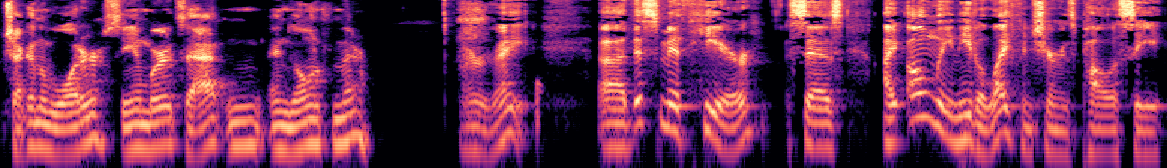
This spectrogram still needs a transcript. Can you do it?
checking the water, seeing where it's at, and, and going from there. All right. Uh, this myth here says, I only need a life insurance policy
